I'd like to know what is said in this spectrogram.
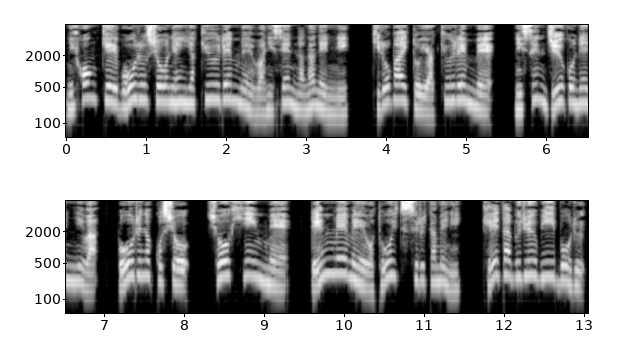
日本系ボール少年野球連盟は2007年にキロバイト野球連盟、2015年には、ボールの故障、商品名、連盟名を統一するために、KWB ボール、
